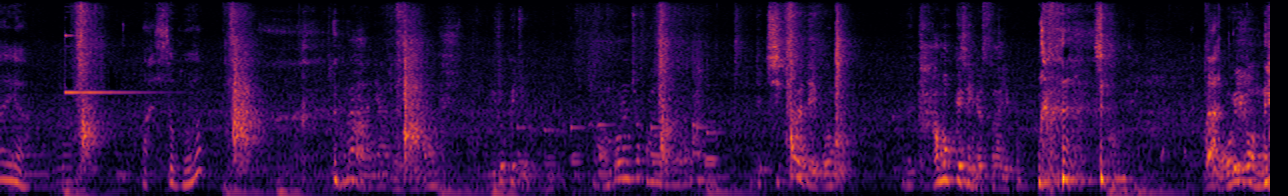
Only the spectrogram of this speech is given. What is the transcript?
하이야 맛있어 보여? 장난 아니야 저거. 어우, 이렇게 좀안 보는 척 하는 거. 근데 지켜야 돼 이거. 이거 다 먹게 생겼어 이거. 참. 아, 어이가 없네.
